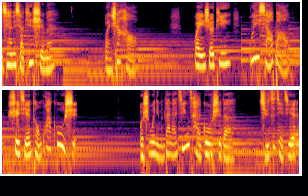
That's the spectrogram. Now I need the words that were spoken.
亲爱的小天使们，晚上好！欢迎收听微小宝睡前童话故事。我是为你们带来精彩故事的橘子姐姐。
